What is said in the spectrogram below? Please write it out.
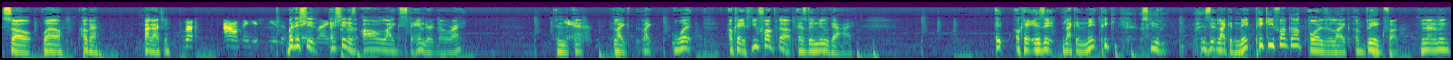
So, well, okay. I got you. But I don't think you should use it. But this shit, like, that shit is uh-huh. all like standard though, right? And, Yeah. and, like, like what? Okay, if you fucked up as the new guy, it, okay, is it like a nitpicky? Excuse me. Is it like a nitpicky fuck up, or is it like a big fuck up? You know what I mean?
